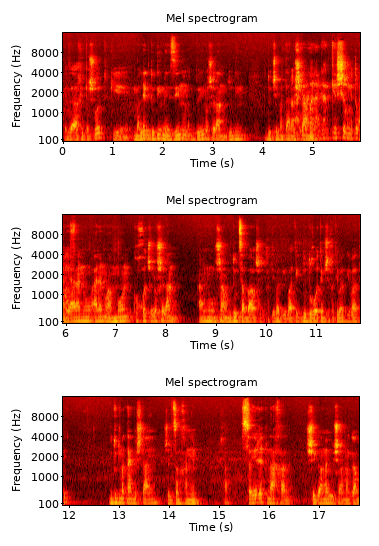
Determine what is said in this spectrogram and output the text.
כי זה היה הכי פשוט, כי מלא גדודים האזינו, גדודים לא שלנו, גדודים, גדוד של 202. היה בלאגן קשר מטורף. היה לנו, היה לנו המון כוחות שלא שלנו. היה לנו שם גדוד צבר של חטיבת גבעתי, גדוד רותם של חטיבת גבעתי, גדוד 202 של צנחנים, סיירת נחל שגם היו שם, גם,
